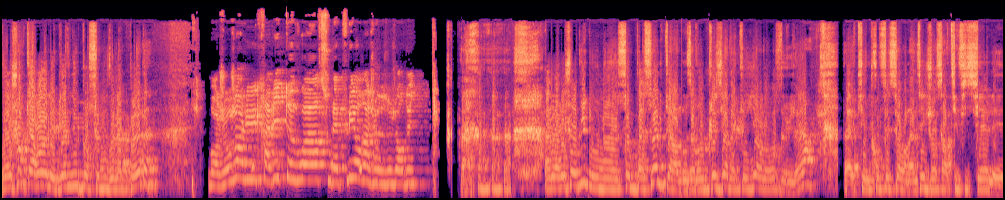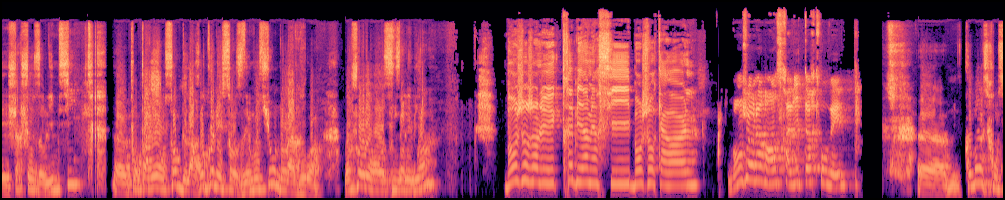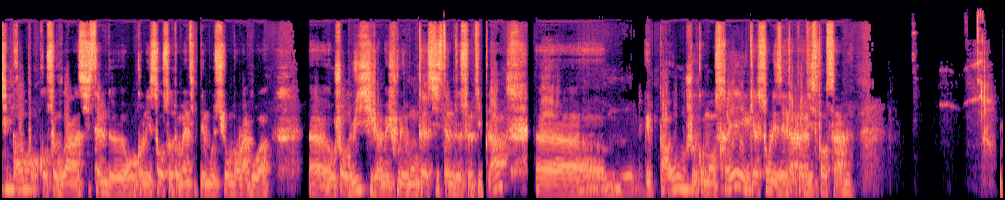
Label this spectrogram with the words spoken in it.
Bonjour Carole et bienvenue pour ce nouvel Pod. Bonjour Jean-Luc, ravi de te voir sous la pluie orageuse aujourd'hui. Alors aujourd'hui, nous ne sommes pas seuls car nous avons le plaisir d'accueillir Laurence de Villers, euh, qui est professeure en intelligence artificielle et chercheuse au LIMSI, euh, pour parler ensemble de la reconnaissance d'émotions dans la voix. Bonjour Laurence, vous allez bien? Bonjour Jean-Luc, très bien, merci. Bonjour Carole. Bonjour Laurence, ravi de te retrouver. Euh, comment est-ce qu'on s'y prend pour concevoir un système de reconnaissance automatique d'émotions dans la voix euh, Aujourd'hui, si jamais je voulais monter un système de ce type-là, euh, par où je commencerai et quelles sont les étapes indispensables?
